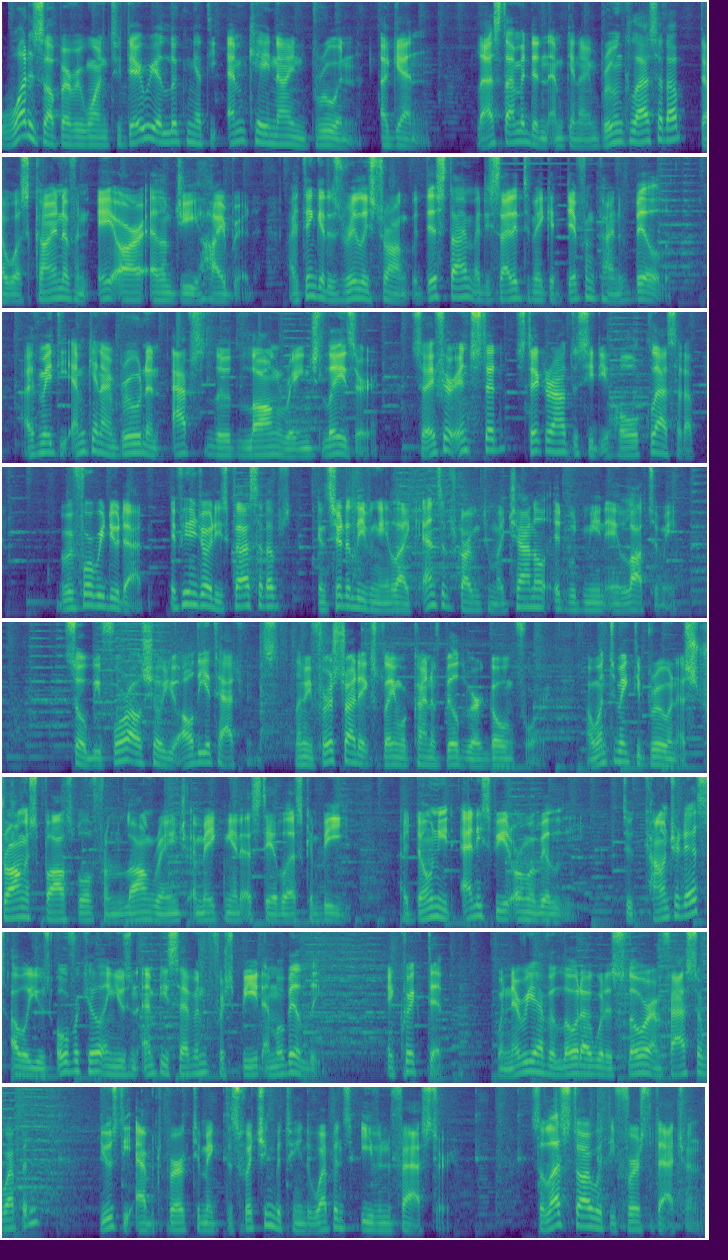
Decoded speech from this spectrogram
What is up everyone? Today we are looking at the MK9 Bruin again. Last time I did an MK9 Bruin class setup that was kind of an AR LMG hybrid. I think it is really strong, but this time I decided to make a different kind of build. I've made the MK9 Bruin an absolute long range laser, so if you're interested, stick around to see the whole class setup. But before we do that, if you enjoy these class setups, consider leaving a like and subscribing to my channel, it would mean a lot to me. So before I'll show you all the attachments, let me first try to explain what kind of build we are going for. I want to make the Bruin as strong as possible from long range and making it as stable as can be. I don't need any speed or mobility. To counter this, I will use overkill and use an MP7 for speed and mobility. A quick tip, whenever you have a loadout with a slower and faster weapon, use the Amped perk to make the switching between the weapons even faster. So let's start with the first attachment,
